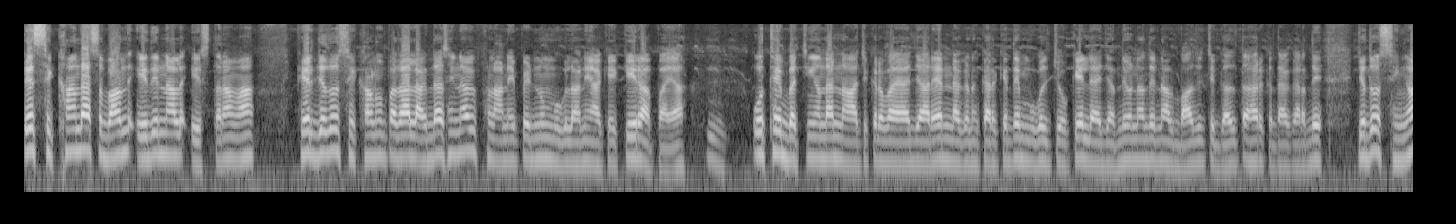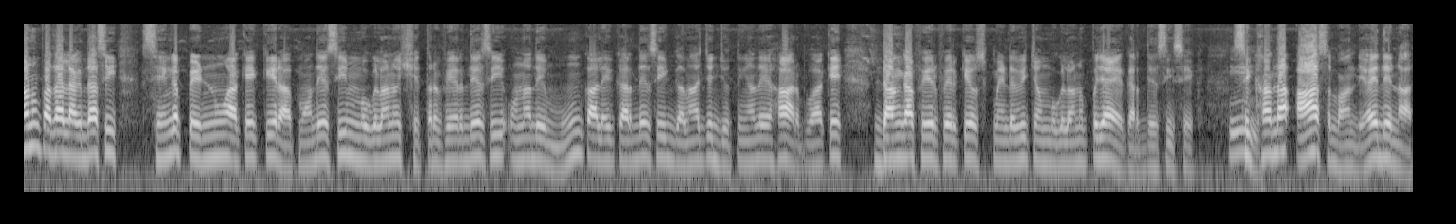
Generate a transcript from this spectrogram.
ਤੇ ਸਿੱਖਾਂ ਦਾ ਸਬੰਧ ਇਹਦੇ ਨਾਲ ਇਸ ਤਰ੍ਹਾਂ ਵਾ। ਫਿਰ ਜਦੋਂ ਸਿੱਖਾਂ ਨੂੰ ਪਤਾ ਲੱਗਦਾ ਸੀ ਨਾ ਵੀ ਫਲਾਣੇ ਪਿੰਡ ਨੂੰ ਮੁਗਲਾਂ ਨੇ ਆ ਕੇ ਘੇਰਾ ਪਾਇਆ ਉੱਥੇ ਬੱਚੀਆਂ ਦਾ ਨਾਚ ਕਰਵਾਇਆ ਜਾ ਰਿਹਾ ਨਗਨ ਕਰਕੇ ਤੇ ਮੁਗਲ ਚੋਕੇ ਲੈ ਜਾਂਦੇ ਉਹਨਾਂ ਦੇ ਨਾਲ ਬਾਅਦ ਵਿੱਚ ਗਲਤ ਹਰਕਤਾਂ ਕਰਦੇ। ਜਦੋਂ ਸਿੰਘਾਂ ਨੂੰ ਪਤਾ ਲੱਗਦਾ ਸੀ ਸਿੰਘ ਪਿੰਡ ਨੂੰ ਆ ਕੇ ਘੇਰਾ ਪਾਉਂਦੇ ਸੀ ਮੁਗਲਾਂ ਨੂੰ ਛਿੱਤਰ ਫੇਰਦੇ ਸੀ ਉਹਨਾਂ ਦੇ ਮੂੰਹ ਕਾਲੇ ਕਰਦੇ ਸੀ ਗਲਾਂ 'ਚ ਜੁੱਤੀਆਂ ਦੇ ਹਾਰ ਪਵਾ ਕੇ ਡਾਂਗਾ ਫੇਰ ਫੇਰ ਕੇ ਉਸ ਪਿੰਡ ਵਿੱਚੋਂ ਮੁਗਲਾਂ ਨੂੰ ਭਜਾਇਆ ਕਰਦੇ ਸੀ ਸਿੱਖ। ਸਿੱਖਾਂ ਦਾ ਆ ਸਬੰਧ ਆ ਇਹਦੇ ਨਾਲ।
